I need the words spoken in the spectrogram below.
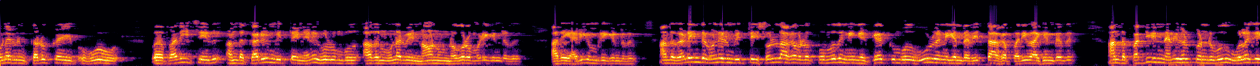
உணர்வின் கருக்களை பதிவு செய்து அந்த கருவின் வித்தை நினைகொள்ளும் போது அதன் உணர்வை நானும் நுகர முடிகின்றது. அதை அறிய முடிகின்றது. அந்த விளைந்த உணர்வின் வித்தை சொல்லாக விளக்கும்போது நீங்கள் கேட்கும்போது ஊழ்வனை என்ற வித்தாக பதிவாகின்றது. அந்த பதிவின் நிலைகள் கொண்ட போது உலகை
